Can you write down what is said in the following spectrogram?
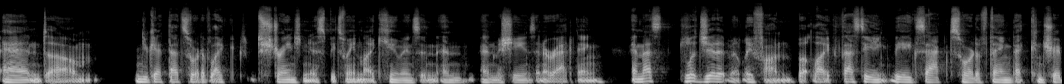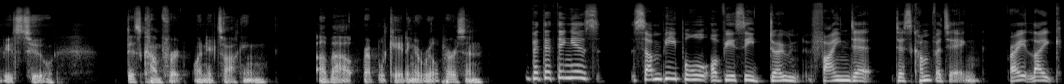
and um, you get that sort of like strangeness between like humans and and, and machines interacting. And that's legitimately fun, but like that's the the exact sort of thing that contributes to discomfort when you're talking about replicating a real person. But the thing is, some people obviously don't find it discomforting, right? Like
